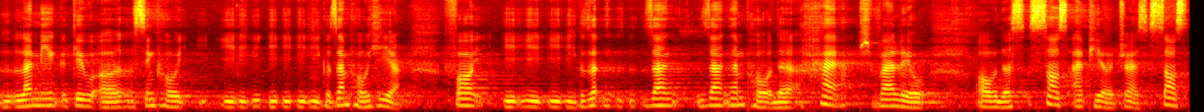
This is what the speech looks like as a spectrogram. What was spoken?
let me give a simple example here. For example, the hash value of the source IP address, source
